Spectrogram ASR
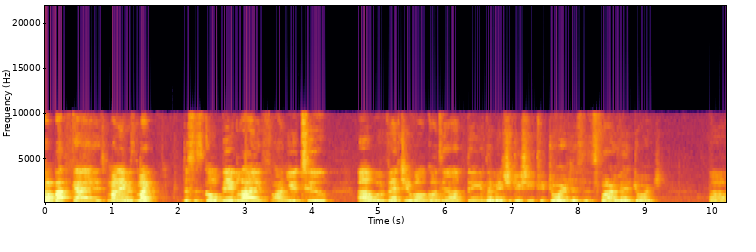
Welcome back guys, my name is Mike. This is Go Big Live on YouTube. Uh, we eventually will go to other things. Let me introduce you to George. This is Fireman George. Uh,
